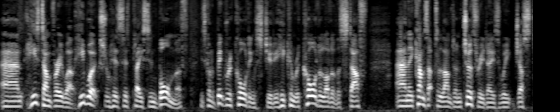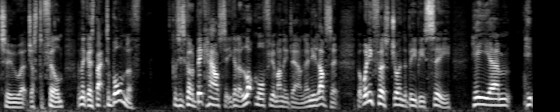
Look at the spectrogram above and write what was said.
And he's done very well. He works from his, his place in Bournemouth. He's got a big recording studio. He can record a lot of the stuff. And he comes up to London two or three days a week just to, uh, just to film. And then goes back to Bournemouth. Because he's got a big house that you get a lot more for your money down there, and he loves it. But when he first joined the BBC, he, um, he,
